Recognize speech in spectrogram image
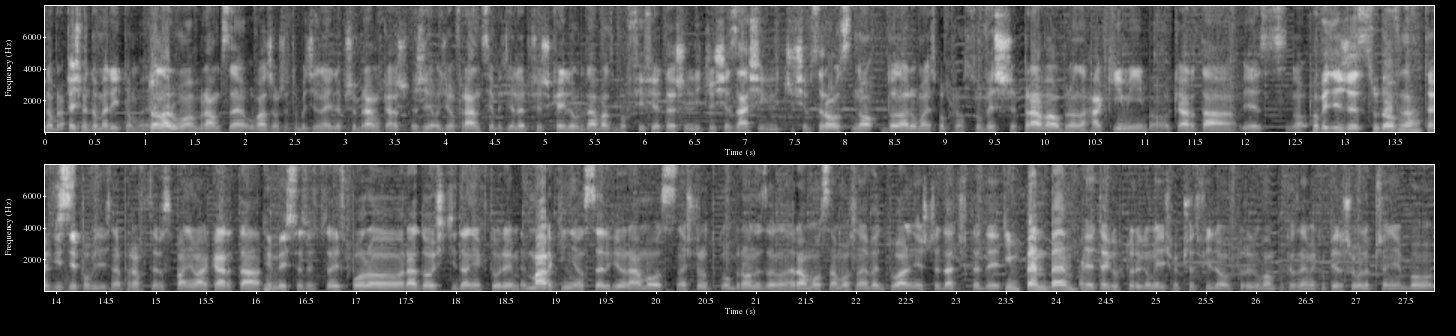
Dobra, przejdźmy do meritum. Donnarumma w bramce, uważam, że to będzie najlepszy bramkarz. Jeżeli chodzi o Francję, będzie lepszy niż Keylor Navas, bo w FIFA też liczy się zasig, liczy się wzrost. No, Donnarumma jest po prostu wyższy. Prawa obrona Hakimi, bo karta jest, no, powiedzieć, że jest cudowna, tak nic nie powiedzieć. Naprawdę wspaniała karta i myślę, że tutaj sporo radości dla niektórym. Marquinhos, Sergio Ramos na środku obrony, za Ramosa można ewentualnie jeszcze dać wtedy Kimpembe, e, tego, którego mieliśmy przed chwilą, którego wam pokazałem jako pierwsze ulepszenie, bo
